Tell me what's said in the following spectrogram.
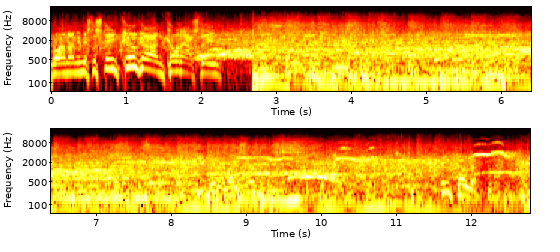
the one and Mr. Steve Coogan. Come on out, Steve. Steve Coogan.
